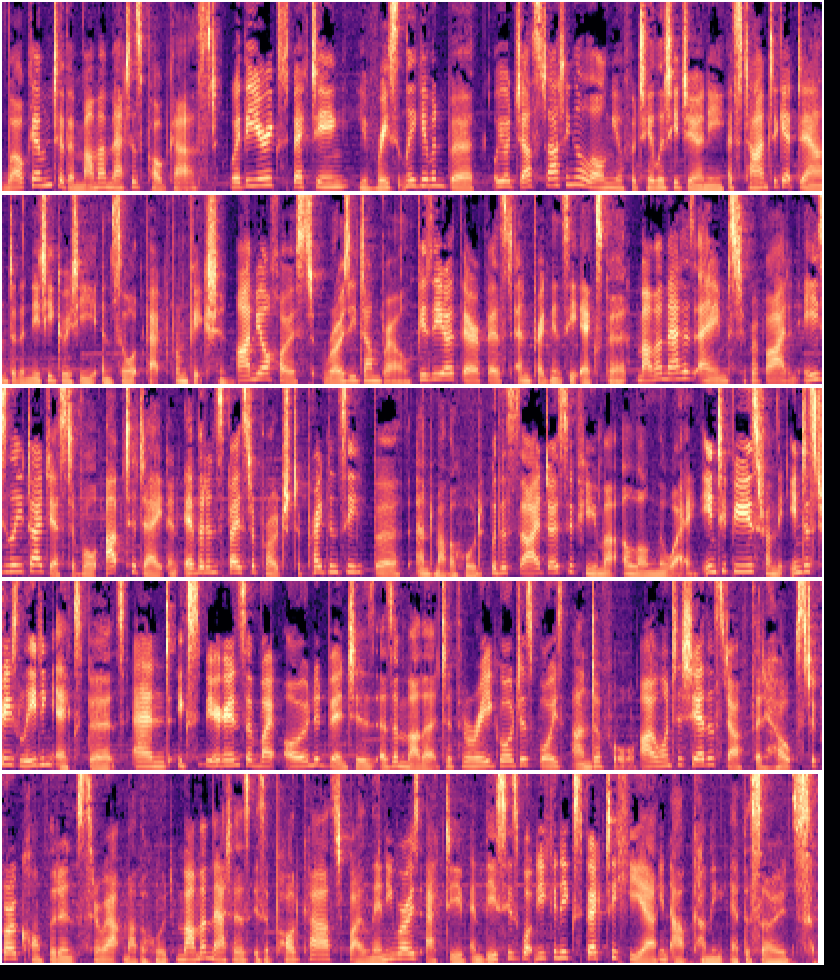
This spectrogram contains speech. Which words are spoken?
Welcome to the Mama Matters podcast. Whether you're expecting, you've recently given birth, or you're just starting along your fertility journey, it's time to get down to the nitty gritty and sort fact from fiction. I'm your host, Rosie Dumbrell, physiotherapist and pregnancy expert. Mama Matters aims to provide an easily digestible, up to date, and evidence based approach to pregnancy, birth, and motherhood, with a side dose of humour along the way. Interviews from the industry's leading experts and experience of my own adventures as a mother to three gorgeous boys under four. I want to share the stuff that helps to grow confidence throughout motherhood. Mama Matters is a podcast by Lenny Rose Active, and this is what you can expect to hear in upcoming episodes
